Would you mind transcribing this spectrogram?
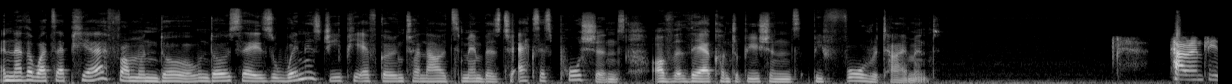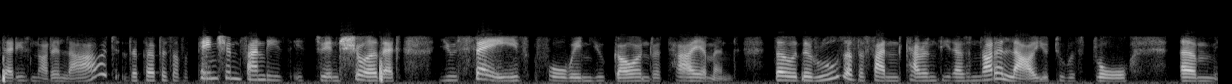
Another WhatsApp here from Mundo. Mundo says, When is GPF going to allow its members to access portions of their contributions before retirement? Currently, that is not allowed. The purpose of a pension fund is, is to ensure that you save for when you go on retirement. So the rules of the fund currently does not allow you to withdraw um,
